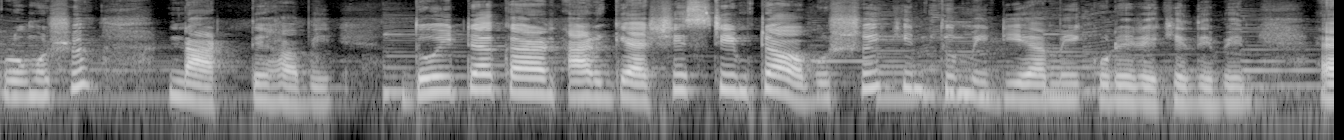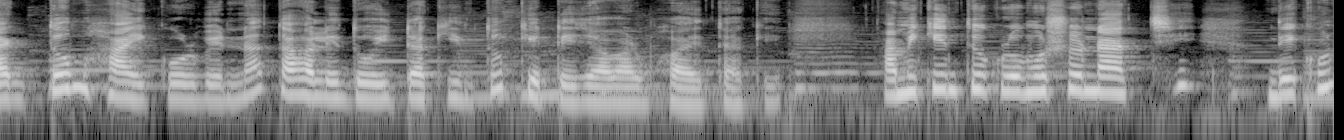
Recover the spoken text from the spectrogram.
ক্রমশ নাড়তে হবে। দইটা কারণ আর গ্যাসের স্টিমটা অবশ্যই কিন্তু মিডিয়ামে করে রেখে দেবেন। একদম হাই করবেন না, তাহলে দইটা কিন্তু কেটে যাওয়ার ভয় থাকে। আমি কিন্তু ক্রমশ নাড়ছি দেখুন,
